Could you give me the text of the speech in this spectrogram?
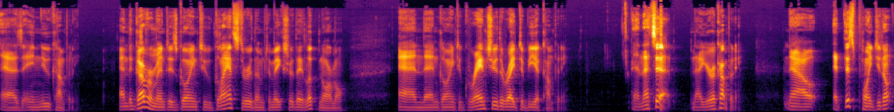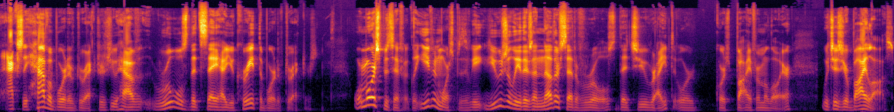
as a new company. And the government is going to glance through them to make sure they look normal and then going to grant you the right to be a company. And that's it. Now you're a company. Now, at this point, you don't actually have a board of directors. You have rules that say how you create the board of directors. Or more specifically, even more specifically, usually there's another set of rules that you write or, of course, buy from a lawyer, which is your bylaws.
